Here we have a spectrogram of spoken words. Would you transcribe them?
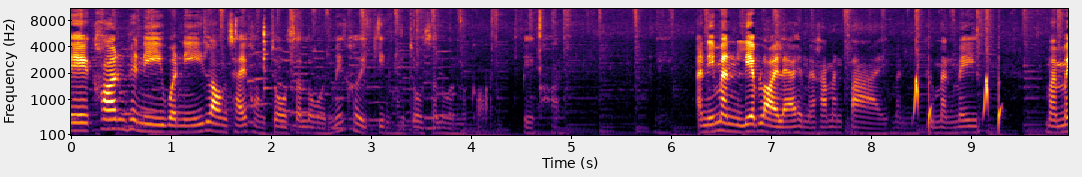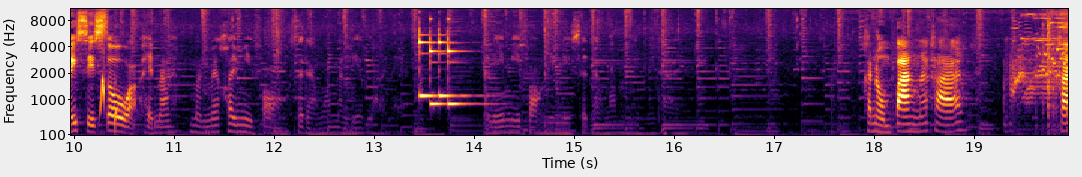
บคอนเพนีวันนี้ลองใช้ของโจสโลน ไม่เคยกินของโจสโลนมาก่อนเบคอนอันนี้มันเรียบร้อยแล้วเห็นไหมคะ มันตายมันคือมันไม่มันไม่ซิสโซอะเห็นไหมมันไม่ค่อยมีฟองแสดงว่ามันเรียบร้อยแล้วอันนี้มีฟองนิดๆแสดงว่ามันยังไม่ได้ ขนมปังนะคะ ใคร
